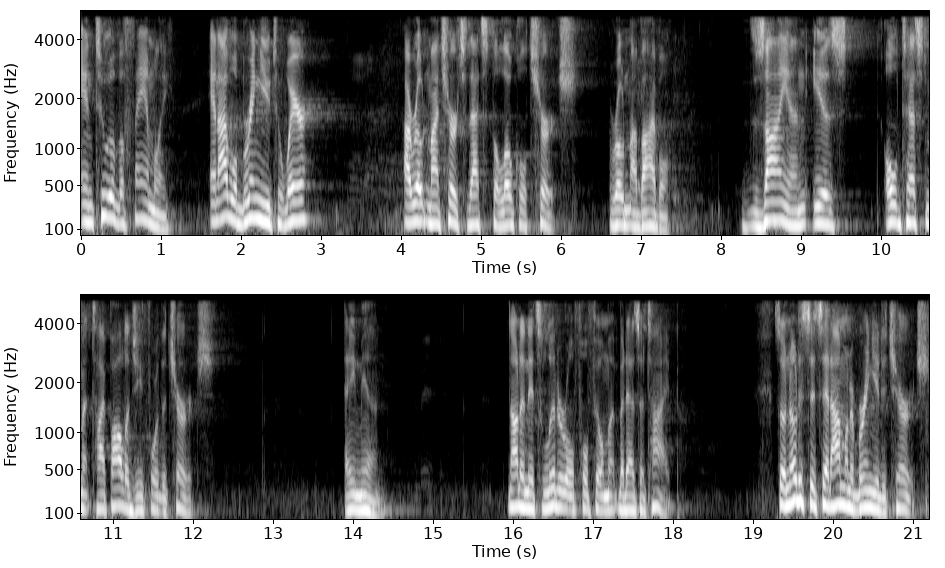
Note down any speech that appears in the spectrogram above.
and two of a family, and I will bring you to where? I wrote in my church, that's the local church. I wrote in my Bible. Zion is Old Testament typology for the church. Amen. Not in its literal fulfillment, but as a type. So notice it said, I'm going to bring you to church.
